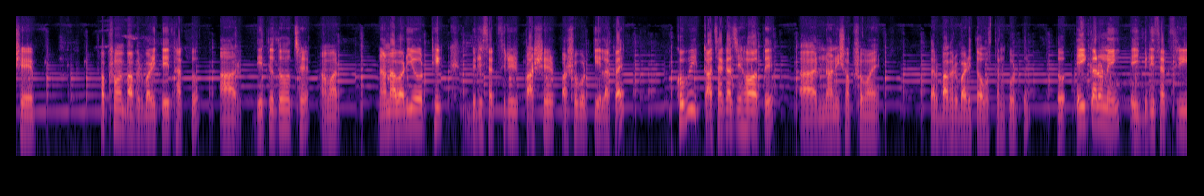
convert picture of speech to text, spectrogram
সে সবসময় বাপের বাড়িতেই থাকতো। আর দ্বিতীয়ত হচ্ছে আমার নানা বাড়িও ঠিক বেরিসাক্সিরির পাশের, পার্শ্ববর্তী এলাকায়। খুবই কাছাকাছি হওয়াতে নানি সবসময় তার বাপের বাড়িতে অবস্থান করতেন। তো এই কারণেই এই বেরিসাক্সিরি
